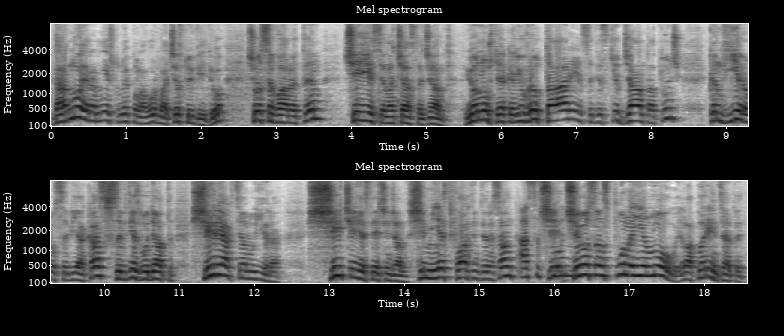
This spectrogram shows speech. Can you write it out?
Dar noi rămâneți cu noi până la urmă acestui video și o să vă arătăm ce este în această geantă. Eu nu știu, că eu vreau tare să deschid geanta atunci când Ira o să vie acasă și să vedeți voi deodată și reacția lui Ira și ce este aici în geantă. Și mi este foarte interesant A să ce, spun- ce o să-mi spună e nouă, la părinții atât.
